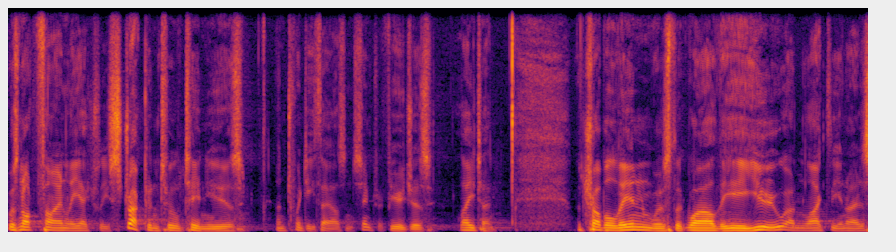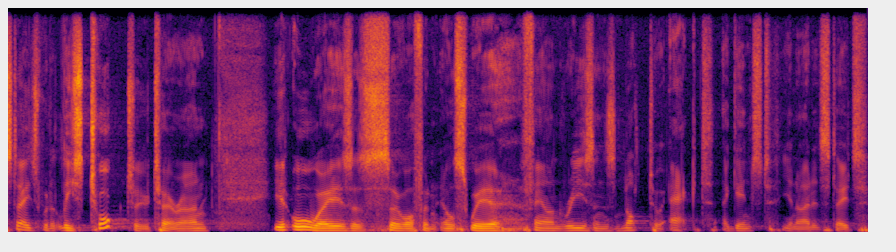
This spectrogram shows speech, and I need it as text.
was not finally actually struck until 10 years and 20,000 centrifuges later. The trouble then was that while the EU, unlike the United States, would at least talk to Tehran, it always, as so often elsewhere, found reasons not to act against United States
